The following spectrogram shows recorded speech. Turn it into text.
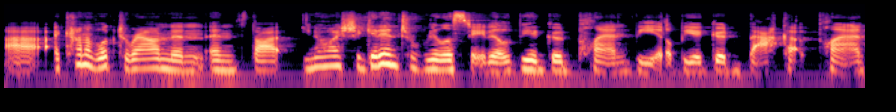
uh, I kind of looked around and, and, thought, you know, I should get into real estate. It'll be a good plan B. It'll be a good backup plan.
